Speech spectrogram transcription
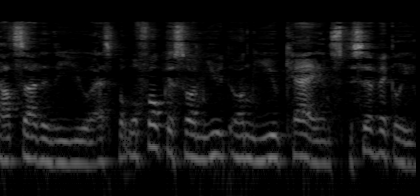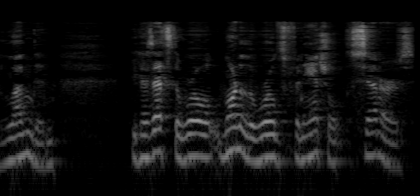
outside of the US, but we'll focus on, U on the UK and specifically London because that's the world, one of the world's financial centers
